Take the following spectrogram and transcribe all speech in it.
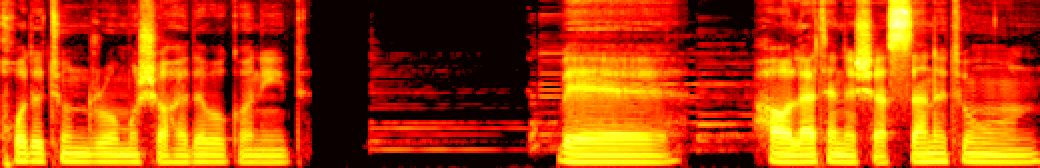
خودتون رو مشاهده بکنید. به حالت نشستنتون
